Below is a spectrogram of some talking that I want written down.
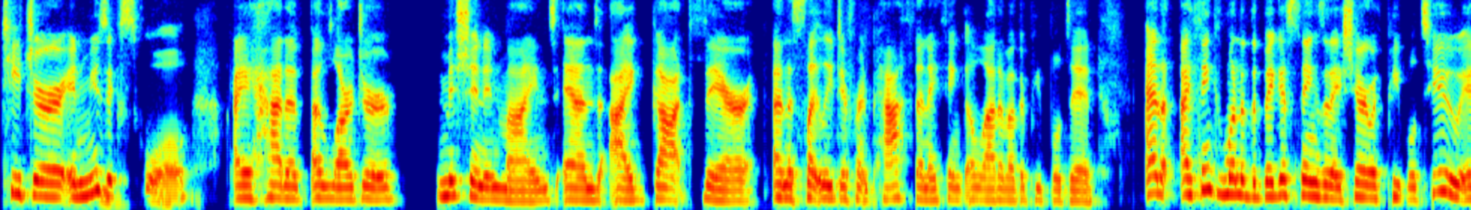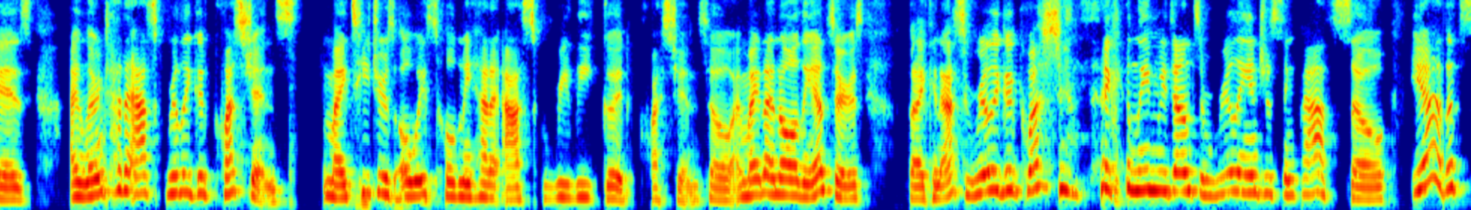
teacher in music school. I had a, a larger mission in mind. And I got there on a slightly different path than I think a lot of other people did. And I think one of the biggest things that I share with people too is I learned how to ask really good questions. My teachers always told me how to ask really good questions. So I might not know all the answers, but I can ask really good questions that can lead me down some really interesting paths. So yeah, that's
